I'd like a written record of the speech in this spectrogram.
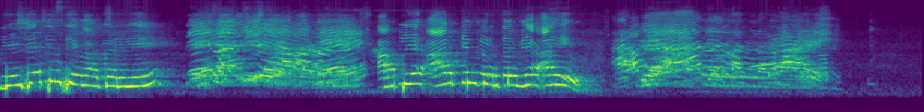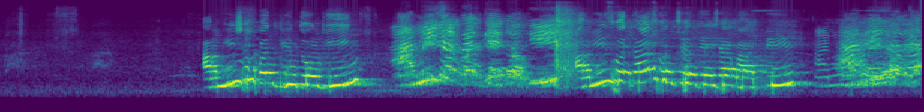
देशाची सेवा करणे आपले आर्थिक कर्तव्य आहे. आम्ही शपथ घेतो की आम्ही शपथ घेतो की आम्ही स्वतः स्वच्छतेच्या बाबतीत आम्ही स्वतः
